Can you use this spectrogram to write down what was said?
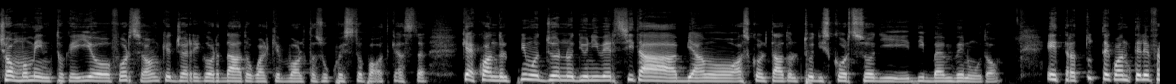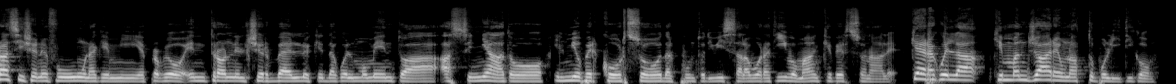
c'è un momento che io forse ho anche già ricordato qualche volta su questo podcast, che è quando il primo giorno di università abbiamo ascoltato il tuo discorso di, di benvenuto. E tra tutte quante le frasi ce ne fu una che mi proprio entrò nel cervello e che da quel momento ha, ha segnato il mio percorso dal punto di vista lavorativo ma anche personale, che era quella che mangiare è un atto politico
